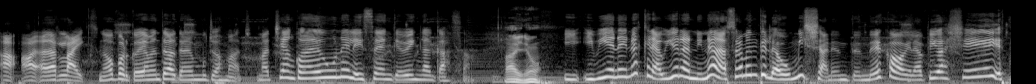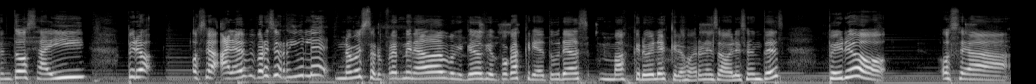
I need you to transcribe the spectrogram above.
a, a dar likes, ¿no? Porque obviamente va a tener muchos match. Machean con alguna y le dicen que venga a casa. Ay, no. Y, y viene, y no es que la violan ni nada, solamente la humillan, ¿entendés? Como que la piba llegue y estén todos ahí. Pero, o sea, a la vez me parece horrible, no me sorprende nada porque creo que pocas criaturas más crueles que los varones adolescentes. Pero, o sea,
